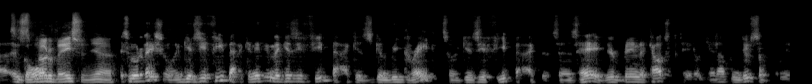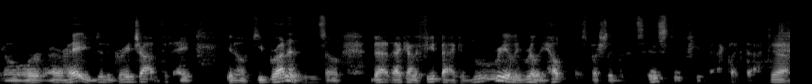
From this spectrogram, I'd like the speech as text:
uh, goal. Motivation, yeah. It's motivational. It gives you feedback. Anything that gives you feedback is going to be great. So it gives you feedback that says, "Hey, you're being a couch potato. Get up and do something." You know, or, or "Hey, you did a great job today. You know, keep running." And so that that kind of feedback is really really helpful, especially when it's instant feedback like that. Yeah.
